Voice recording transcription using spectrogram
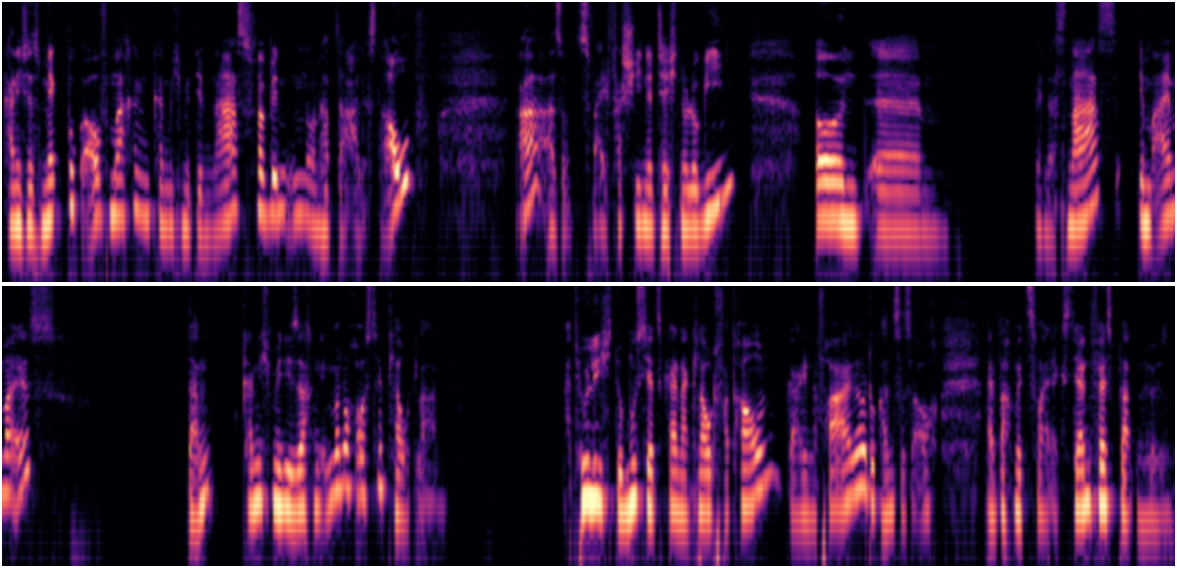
kann ich das MacBook aufmachen, kann mich mit dem NAS verbinden und habe da alles drauf. Ja, also zwei verschiedene Technologien. Und ähm, wenn das NAS im Eimer ist, dann kann ich mir die Sachen immer noch aus der Cloud laden. Natürlich, du musst jetzt keiner Cloud vertrauen, keine Frage. Du kannst es auch einfach mit zwei externen Festplatten lösen.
